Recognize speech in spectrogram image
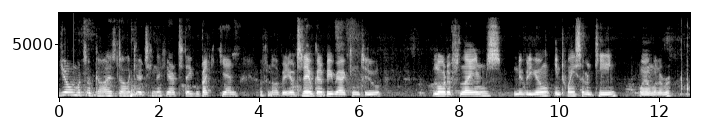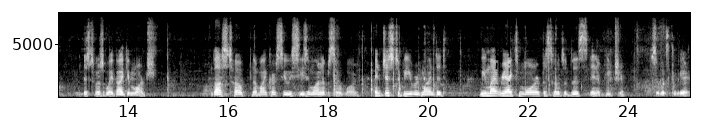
Yo, what's up guys, Tina here. Today we're back again with another video. Today we're going to be reacting to Lord of Flames new video in 2017. Well, whatever. This was way back in March. Last Hope, the Minecraft series season 1, episode 1. And just to be reminded, we might react to more episodes of this in the future. So let's go here.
